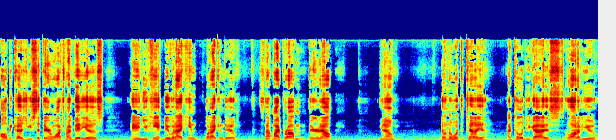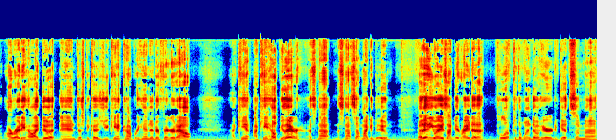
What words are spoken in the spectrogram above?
all because you sit there and watch my videos and you can't do what I can what I can do, it's not my problem. Figure it out. You know, don't know what to tell you. I told you guys, a lot of you already how I do it, and just because you can't comprehend it or figure it out, I can't I can't help you there. That's not that's not something I could do. But anyways, I'm getting ready to pull up to the window here to get some uh,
